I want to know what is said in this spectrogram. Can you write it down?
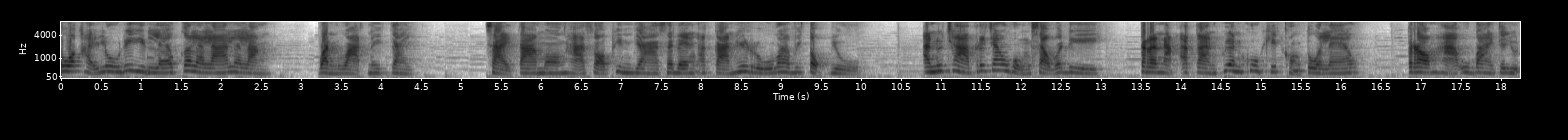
ตัวไขลูได้ยินแล้วก็ละล้าละลังหวั่นหวาดในใจ สายตามองหาสอพิญญาแสดงอาการให้รู้ว่าวิตกอยู่ อนุชาพระเจ้าหงสาวดี ตระหนักอาการเพื่อนคู่คิดของตัวแล้ว ตรองหาอุบายจะหยุด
